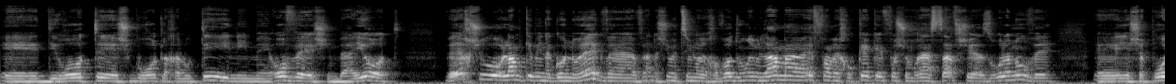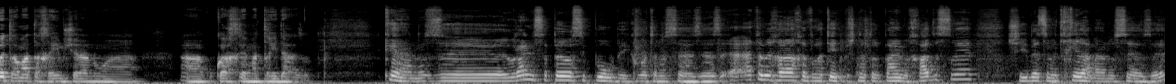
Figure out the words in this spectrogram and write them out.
בדירות אה, שבורות לחלוטין, עם עובש, עם בעיות, ואיכשהו עולם כמנהגו נוהג, ואנשים יוצאים לרחובות ואומרים, למה, איפה המחוקק, איפה שומרי הסף שיעזרו לנו וישפרו את רמת החיים שלנו הכל כך מטרידה הזאת. כן, אז אולי נספר סיפור בעקבות הנושא הזה. אז הייתה המחאה החברתית בשנת 2011, שהיא בעצם התחילה מהנושא הזה.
